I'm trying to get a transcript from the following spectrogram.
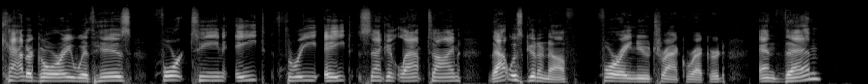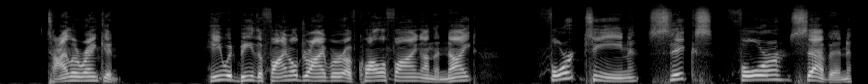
category with his 14.838 second lap time. That was good enough for a new track record. And then Tyler Rankin he would be the final driver of qualifying on the night. 14 6 4 7.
